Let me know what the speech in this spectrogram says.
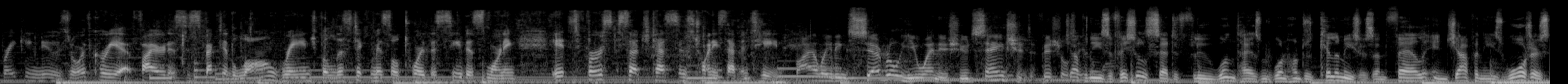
breaking news. North Korea fired a suspected long range ballistic missile toward the sea this morning, its first such test since 2017. Violating several UN issued sanctions. Officials Japanese officials said it flew 1,100 kilometers and fell in Japanese waters.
